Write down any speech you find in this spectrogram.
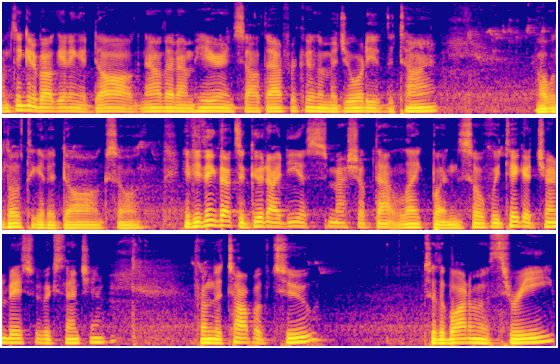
I'm thinking about getting a dog now that I'm here in South Africa the majority of the time. I would love to get a dog. So if you think that's a good idea, smash up that like button. So if we take a trend based sweep extension from the top of two to the bottom of three,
